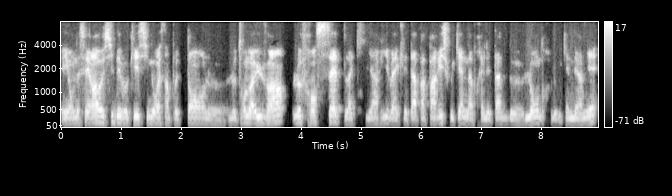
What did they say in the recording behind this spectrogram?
et on essaiera aussi d'évoquer, s'il nous reste un peu de temps, le, le tournoi U20, le France 7 là, qui arrive avec l'étape à Paris ce week-end après l'étape de Londres le week-end dernier.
